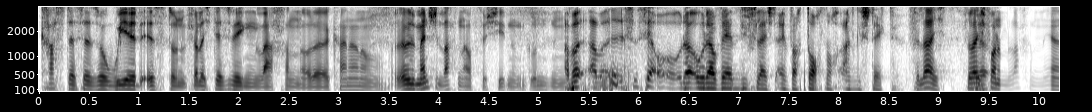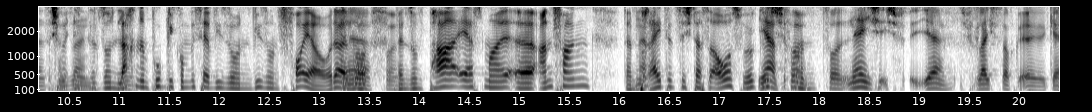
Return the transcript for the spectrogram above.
krass, dass er so weird ist und vielleicht deswegen lachen oder keine Ahnung. Also Menschen lachen auf verschiedenen Gründen. aber, aber es ist ja, oder, oder werden sie vielleicht einfach doch noch angesteckt? vielleicht, vielleicht Ja. von dem Lachen, ja, das Ich kann meine, sein. So ein Lachen im Publikum ist ja wie so ein, wie so ein Feuer, oder? Also, Ja, wenn so ein paar erstmal äh, anfangen, dann Ja. breitet sich das aus, wirklich. Ja, voll, voll. Nee, ich, ich, ja, ich vergleiche es auch äh, ger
